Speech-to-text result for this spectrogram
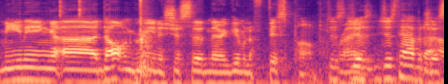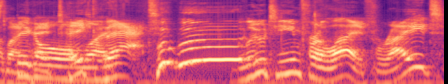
meaning uh, Dalton Green is just sitting there giving a fist pump. Just, right? just, just having a, Just a like, big hey, old take like, that. Woo woo! Blue team for life, right?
